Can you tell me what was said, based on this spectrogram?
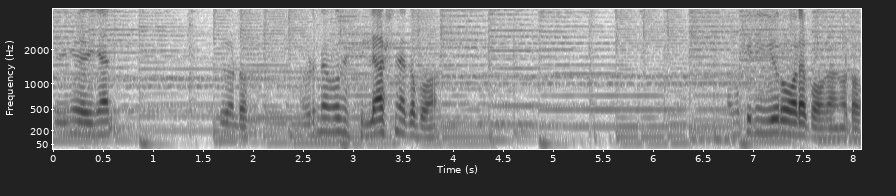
തിരിഞ്ഞു കഴിഞ്ഞാൽ ഇത് കണ്ടോ? അവിടുന്ന് നമുക്ക് ഹില്ലാഷിനൊക്കെ പോകാം നമുക്കിനി ഈ റോഡേ പോകാം കേട്ടോ.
